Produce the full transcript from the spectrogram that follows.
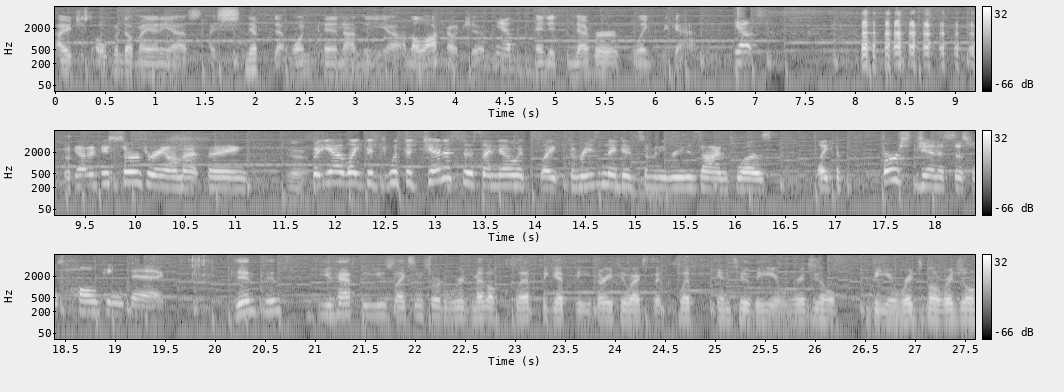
I just opened up my NES. I snipped that one pin on the uh, on the lockout chip, Yep. and it never blinked again. Yep. Got to do surgery on that thing. Yeah. But yeah, like the, with the Genesis, I know it's like the reason they did so many redesigns was like the first Genesis was honking big. Didn't, didn't you have to use like some sort of weird metal clip to get the 32X to clip into the original, the original original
